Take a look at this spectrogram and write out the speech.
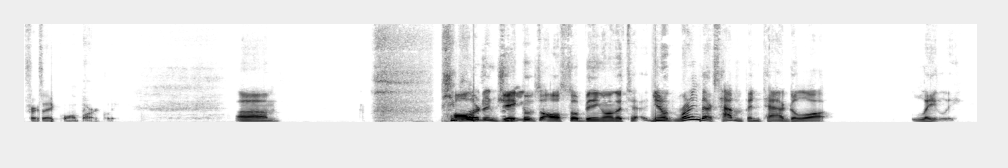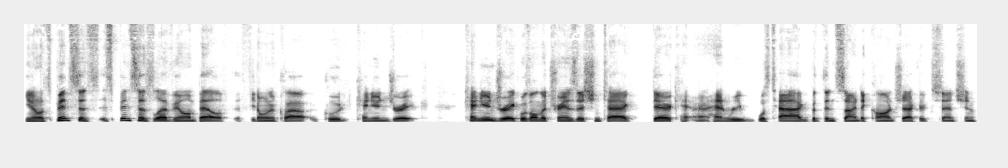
for Saquon Barkley. Um, People Pollard and. Jacobs also being on the ta- you know running backs haven't been tagged a lot lately. You know, it's been since it's been since Le'Veon Bell. If you don't include Kenyon Drake, Kenyon Drake was on the transition tag. Derrick uh, Henry was tagged, but then signed a contract extension.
